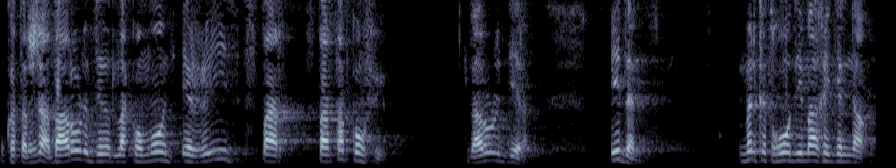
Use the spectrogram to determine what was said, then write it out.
وكترجع ضروري تزيد la commande erase start startup config. ضروري ديرها. إذا من كت redémarrer قلنا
